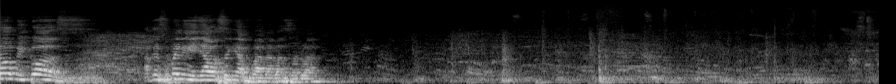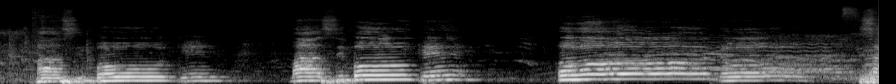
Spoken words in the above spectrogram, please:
ayibonge inkosi ake simele ngenyawo sengiyavala bazalwane masibonge masibonge ono sa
